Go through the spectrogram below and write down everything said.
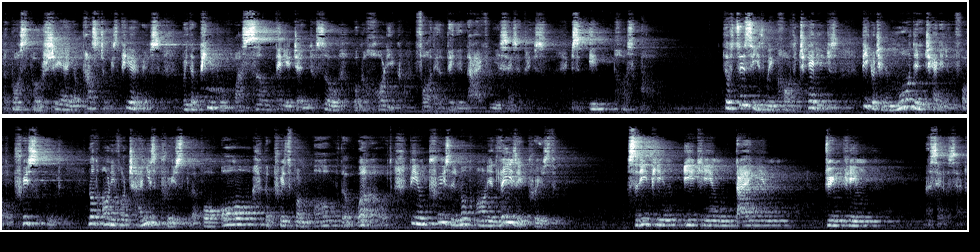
the gospel, share your pastoral experience with the people who are so diligent, so workaholic for their daily life necessities? It's impossible. So this is we call the challenge, bigger challenge, modern challenge for the priesthood, not only for Chinese priests, but for all the priests from all the world. Being priest is not only lazy priest, sleeping, eating, dining, drinking, etc., etc.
